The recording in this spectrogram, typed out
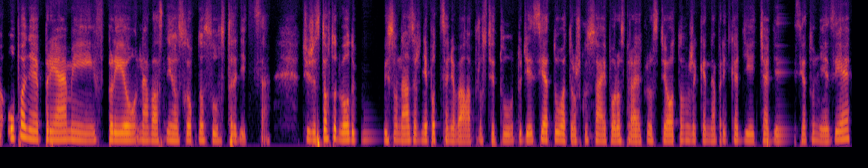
má úplne priamy vplyv na vlastne jeho schopnosť sústrediť sa. Čiže z tohto dôvodu by som názor nepodceňovala proste tú, tú desiatu a trošku sa aj porozprávať proste o tom, že keď napríklad dieťa desiatu nezie,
